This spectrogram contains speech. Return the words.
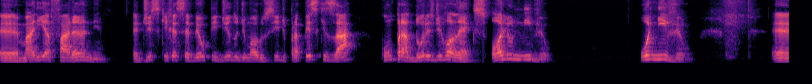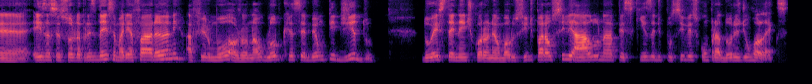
é, Maria Farani, é, disse que recebeu o pedido de Mauro Cid para pesquisar compradores de Rolex. Olha o nível. O nível. É, Ex-assessor da presidência, Maria Farani, afirmou ao jornal o Globo que recebeu um pedido do ex-tenente coronel Mauro Cid para auxiliá-lo na pesquisa de possíveis compradores de um Rolex.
